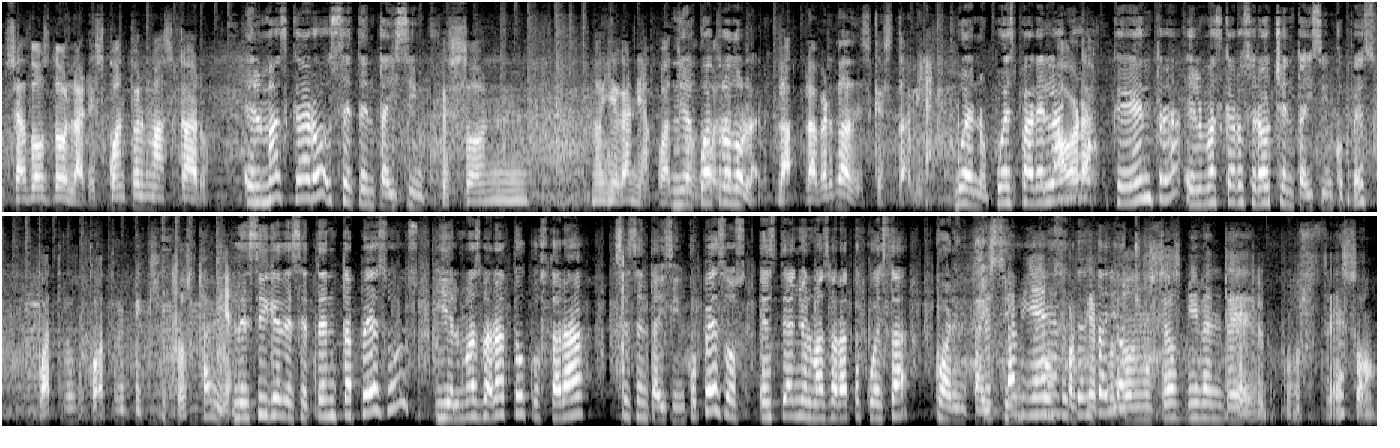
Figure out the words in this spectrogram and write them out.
O sea, dos dólares. ¿Cuánto el más caro? el más caro 75. Que son... No llega ni a cuatro Ni a cuatro dólares. La, la verdad es que está bien. Bueno, pues para el año Ahora. que entra, el más caro será 85 pesos. Cuatro, cuatro y piquito, está bien. Le sigue de 70 pesos y el más barato costará 65 pesos. Este año el más barato cuesta 45, Está bien, porque pues, 78. los museos viven de, pues, de eso.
